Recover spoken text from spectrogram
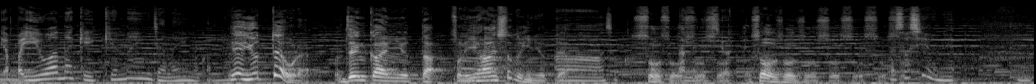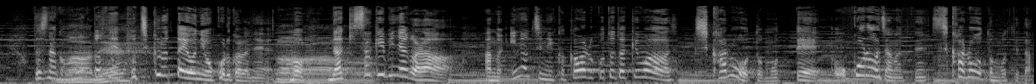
やっぱ言わなきゃいけないんじゃないのかな。いや言ったよ俺。前回に言った。その違反した時に言ったよ。ああそっか。そうそうそうそう。そうそうそうそうそうそう優しいよね、うん。私なんかまあ本当ね,、ね土地狂ったように怒るからね。もう泣き叫びながらうん。あの命に関わることだけは叱ろうと思ってうん。怒ろうじゃなくて、ね、叱ろうと思ってた。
